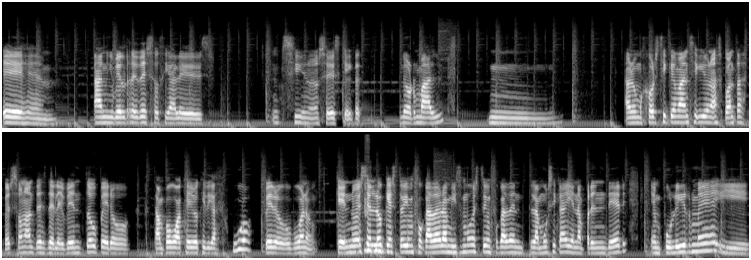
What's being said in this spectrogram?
eh, a nivel redes sociales, sí, no sé, es que normal. Mm, a lo mejor sí que me han seguido unas cuantas personas desde el evento, pero tampoco aquello que digas, "Wow", pero bueno, que no es en lo que estoy enfocada ahora mismo, estoy enfocada en la música y en aprender, en pulirme y,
